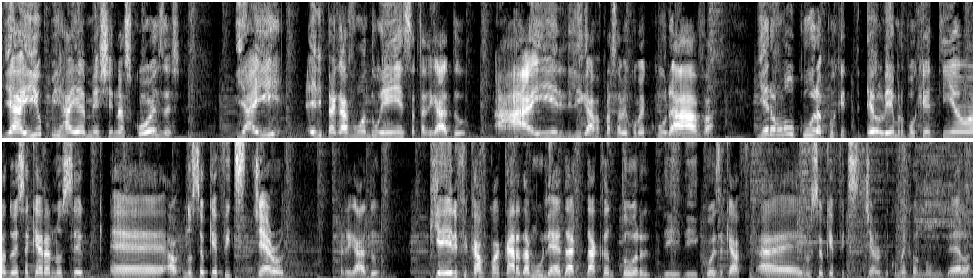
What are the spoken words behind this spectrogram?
E aí o pirra ia mexer nas coisas e aí ele pegava uma doença, tá ligado? Aí ele ligava pra saber como é que curava. E era uma loucura, porque eu lembro porque tinha uma doença que era não sei, é, não sei o que Fitzgerald, tá ligado? Que aí ele ficava com a cara da mulher, da, da cantora de, de coisa que é, é, não sei o que Fitzgerald, como é que é o nome dela?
